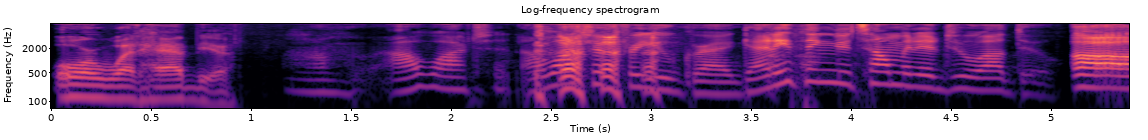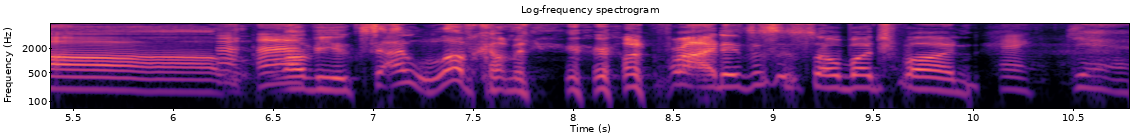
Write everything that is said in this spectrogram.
or what have you. I'll watch it. I'll watch it for you, Greg. Anything you tell me to do, I'll do. Oh, love you. I love coming here on Fridays. This is so much fun. Heck yeah.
